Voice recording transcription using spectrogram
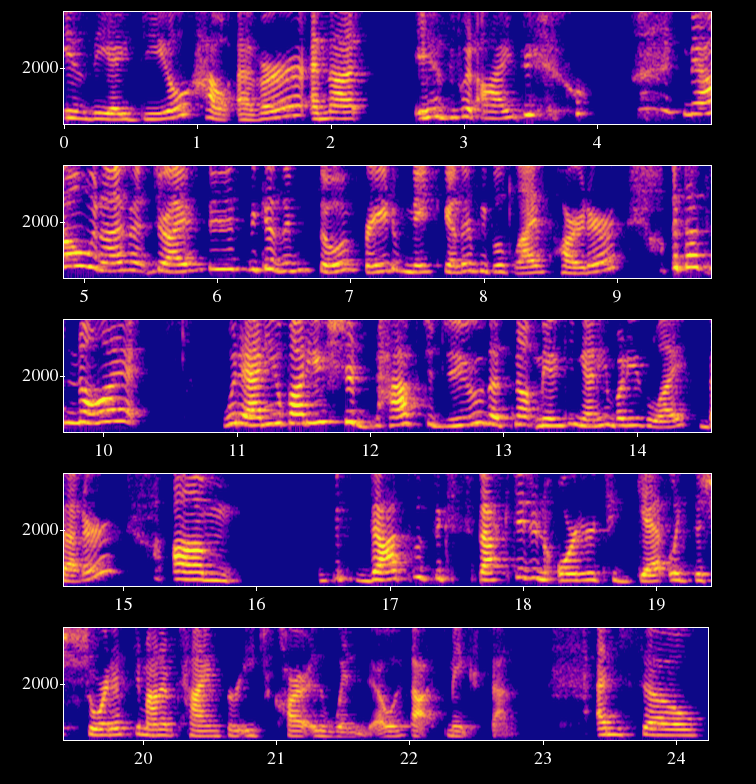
is the ideal, however, and that is what I do now when I'm at drive-throughs because I'm so afraid of making other people's lives harder. But that's not what anybody should have to do. That's not making anybody's life better. Um, that's what's expected in order to get like the shortest amount of time for each car at the window, if that makes sense. And so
